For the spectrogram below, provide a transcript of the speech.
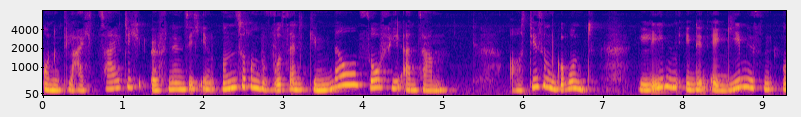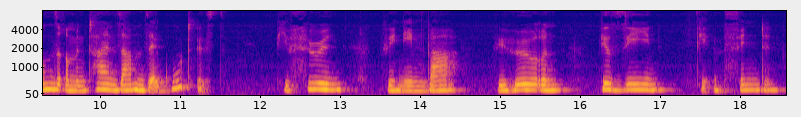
und gleichzeitig öffnen sich in unserem Bewusstsein genau so viel an Samen. Aus diesem Grund Leben in den Ergebnissen unserer mentalen Samen sehr gut ist. Wir fühlen, wir nehmen wahr, wir hören, wir sehen, wir empfinden.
